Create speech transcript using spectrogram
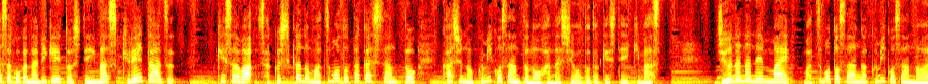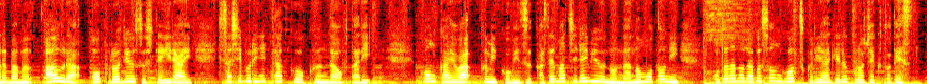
あさこがナビゲートしています。キュレーターズ。今朝は作詞家の松本隆さんと歌手の久美子さんとのお話をお届けしていきます。17年前松本さんが久美子さんのアルバム「アウラ」をプロデュースして以来久しぶりにタッグを組んだお二人。今回は久美子 with 風待ちレビューの名のもとに大人のラブソングを作り上げるプロジェクトです。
